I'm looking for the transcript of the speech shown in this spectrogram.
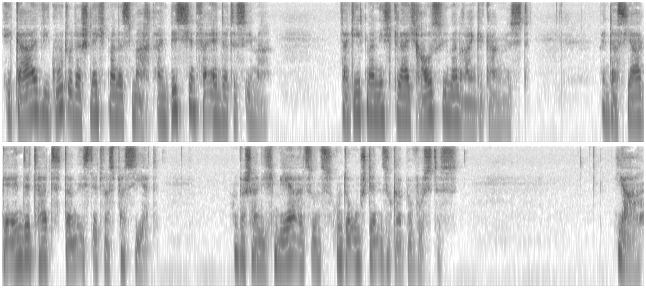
egal wie gut oder schlecht man es macht, ein bisschen verändert es immer. Da geht man nicht gleich raus, wie man reingegangen ist. Wenn das Jahr geendet hat, dann ist etwas passiert. Und wahrscheinlich mehr, als uns unter Umständen sogar bewusst ist. Ja,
